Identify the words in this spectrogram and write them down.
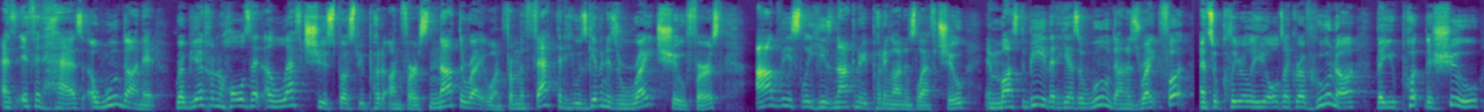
as if it has a wound on it." Rabbi Yochanan holds that a left shoe is supposed to be put on first, not the right one. From the fact that he was given his right shoe first, obviously he's not going to be putting on his left shoe. It must be that he has a wound on his right foot, and so clearly he holds like Rav Huna that you put the shoe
